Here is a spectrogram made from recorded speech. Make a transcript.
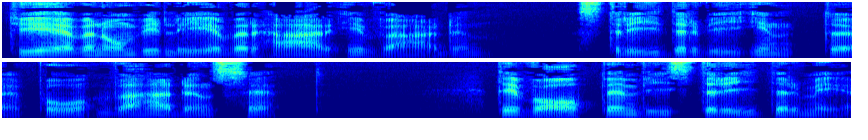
Ty även om vi lever här i världen strider vi inte på världens sätt. Det vapen vi strider med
